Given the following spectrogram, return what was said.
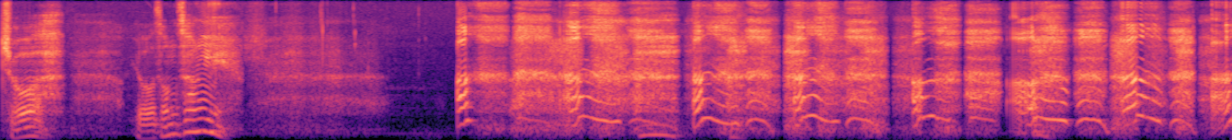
좋아. 여성상이. 아, 아, 아, 아, 아, 아,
